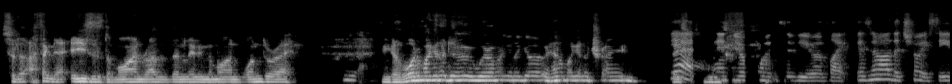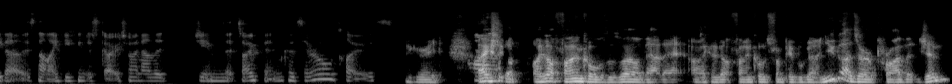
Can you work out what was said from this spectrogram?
sort of I think that eases the mind rather than letting the mind wander. Eh? Yeah. And go, what am I going to do? Where am I going to go? How am I going to train? Yeah and your points of view of like there's no other choice either it's not like you can just go to another gym that's open because they're all closed. Agreed. Um, I actually got I got phone calls as well about that. Like I got phone calls from people going, "You guys are a private gym.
